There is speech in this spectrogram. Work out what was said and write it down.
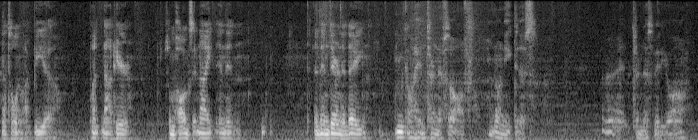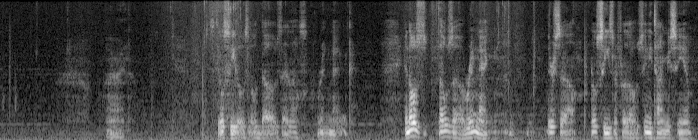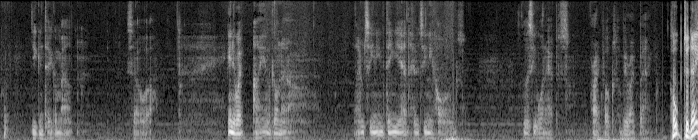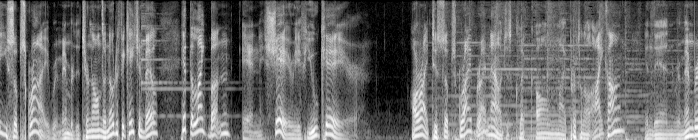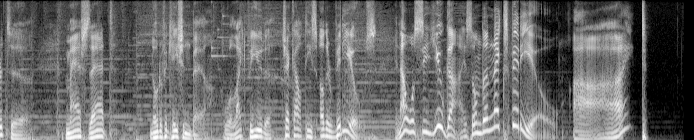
I told him I'd be uh, hunting out here some hogs at night, and then and then during the day. Let me go ahead and turn this off. I don't need this. Alright, turn this video off. Alright. Still see those little doves there, those ringneck. And those those uh, ringneck, there's uh, no season for those. Anytime you see them, you can take them out. So, uh, anyway, I am gonna. I haven't seen anything yet. I haven't seen any hogs. Let's see what happens. All right, folks, I'll be right back. Hope today you subscribe. Remember to turn on the notification bell, hit the like button, and share if you care. Alright, to subscribe right now, just click on my personal icon and then remember to mash that notification bell. Would like for you to check out these other videos. And I will see you guys on the next video. I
